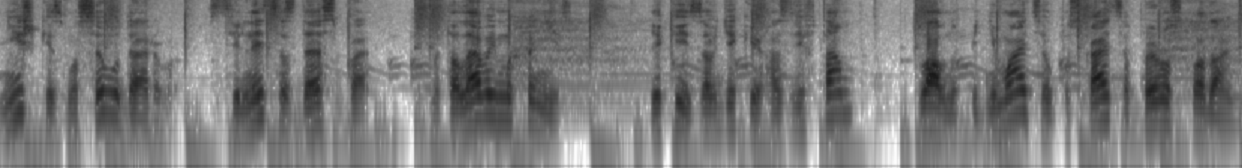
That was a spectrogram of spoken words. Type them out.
Ніжки з масиву дерева, стільниця з ДСП, металевий механізм, який завдяки газліфтам плавно піднімається і опускається при розкладанні.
